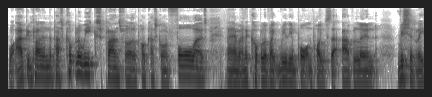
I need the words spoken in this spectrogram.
what I've been planning in the past couple of weeks, plans for the podcast going forward, um, and a couple of like really important points that I've learned recently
